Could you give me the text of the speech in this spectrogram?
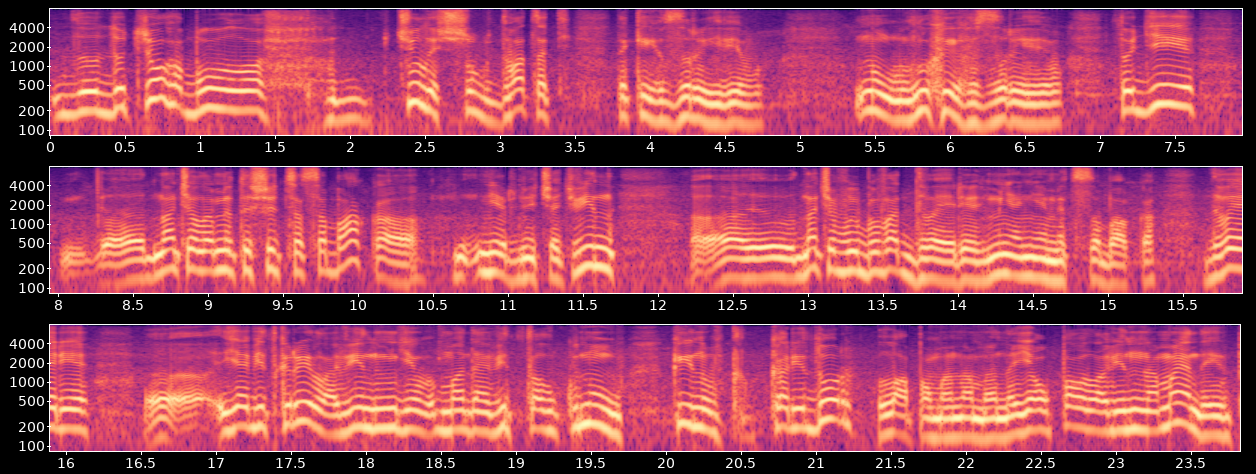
До, цього було чули штук 20 таких зривів, ну, глухих зривів. Тоді почала метишитися собака, нервничати. Він е, почав вибивати двері. У мене німець собака. Двері е, я відкрила, він мене відтолкнув, кинув коридор лапами на мене. Я впала, він на мене і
